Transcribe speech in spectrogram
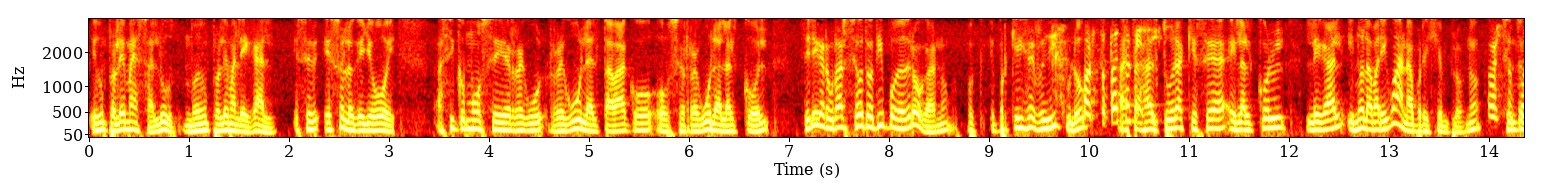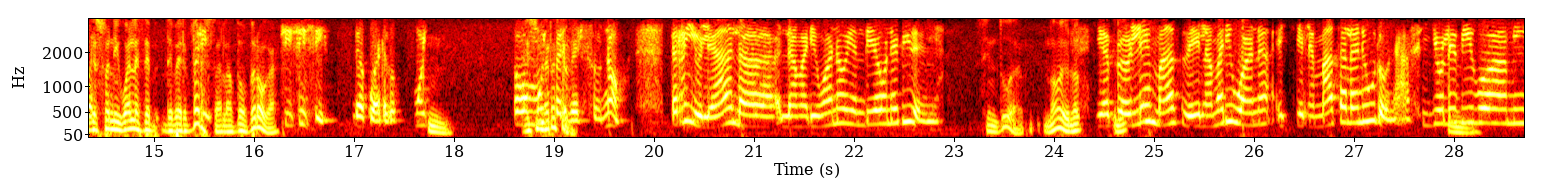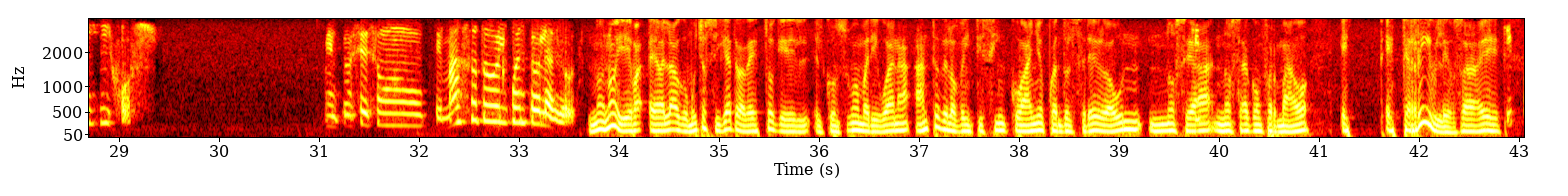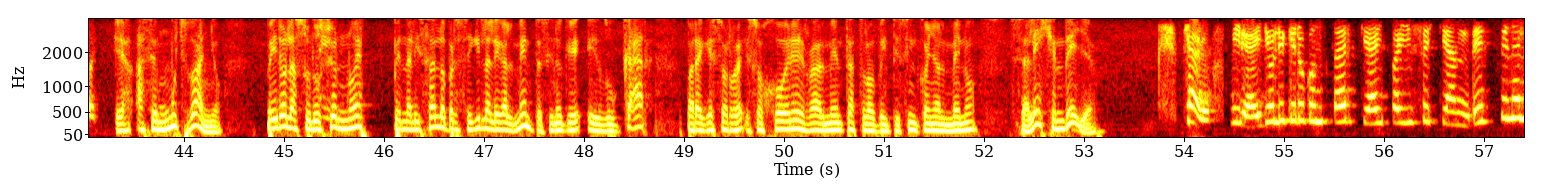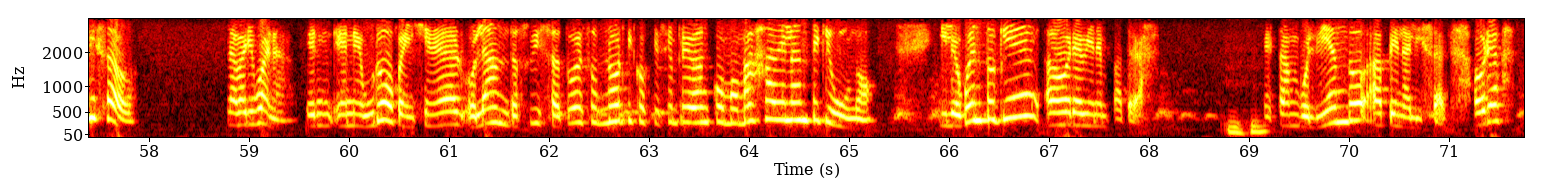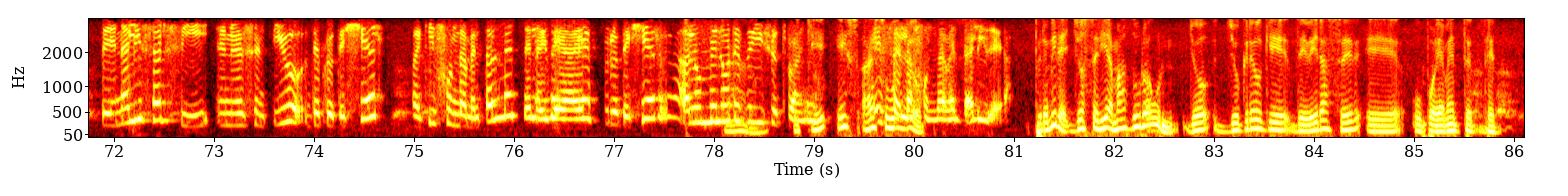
Es un problema de salud, no es un problema legal. eso es lo que yo voy. Así como se regula el tabaco o se regula el alcohol, tiene que regularse otro tipo de droga, ¿no? Porque, es ridículo a estas alturas que sea el alcohol legal y no la marihuana, por ejemplo, ¿no? Siento que son iguales de, perversas las dos drogas. Sí, sí, sí, de acuerdo. Muy, mm. Todo muy perverso, no. Terrible, ¿ah? La, la marihuana hoy en día es una epidemia. Sin duda. No, y el problema de la marihuana es que le mata la neurona. Así yo le mm. digo a mis hijos. Entonces es un temazo todo el cuento de la droga. No, no, y he, hablado con muchos psiquiatras de esto, que el, consumo de marihuana antes de los 25 años, cuando el cerebro aún no se ha, no se ha conformado, es, es terrible, o sea, pues. hace mucho daño. Pero la solución no es penalizarlo, perseguirla legalmente, sino que educar para que esos, esos jóvenes realmente hasta los 25 años al menos se alejen de ella. Claro, mira, yo le quiero contar que hay países que han despenalizado la marihuana. En, en Europa, en general, Holanda, Suiza, todos esos nórdicos que siempre van como más adelante que uno. Y le cuento que ahora vienen para atrás. Están volviendo a penalizar. Ahora, penalizar sí, en el sentido de proteger. Aquí fundamentalmente la idea es proteger a los menores de 18 años. Es, Esa es la fundamental idea. Pero mire, yo sería más duro aún. Yo, yo creo que deberá ser, eh, obviamente,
